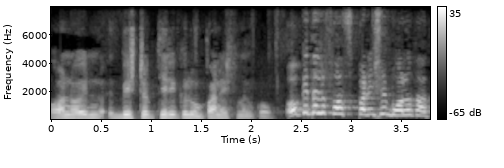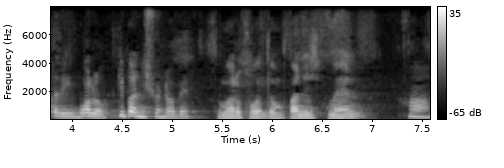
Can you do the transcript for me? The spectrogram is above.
অন- অন ওই বেস্ট অফ থ্রি কলুম পানিশমেন্ট কও ওকে তাহলে ফার্স্ট পানিশমেন্ট বলো তাড়াতাড়ি বলো কি পানিশমেন্ট হবে তোমার প্রথম পানিশমেন্ট হ্যাঁ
